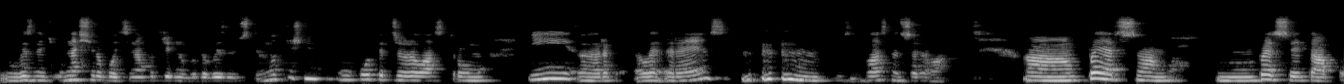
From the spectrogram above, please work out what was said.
визнач... в нашій роботі нам потрібно буде визначити внутрішній опір джерела струму і е, ре- ле- РС, власне, джерела. Перша, перший етап е,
